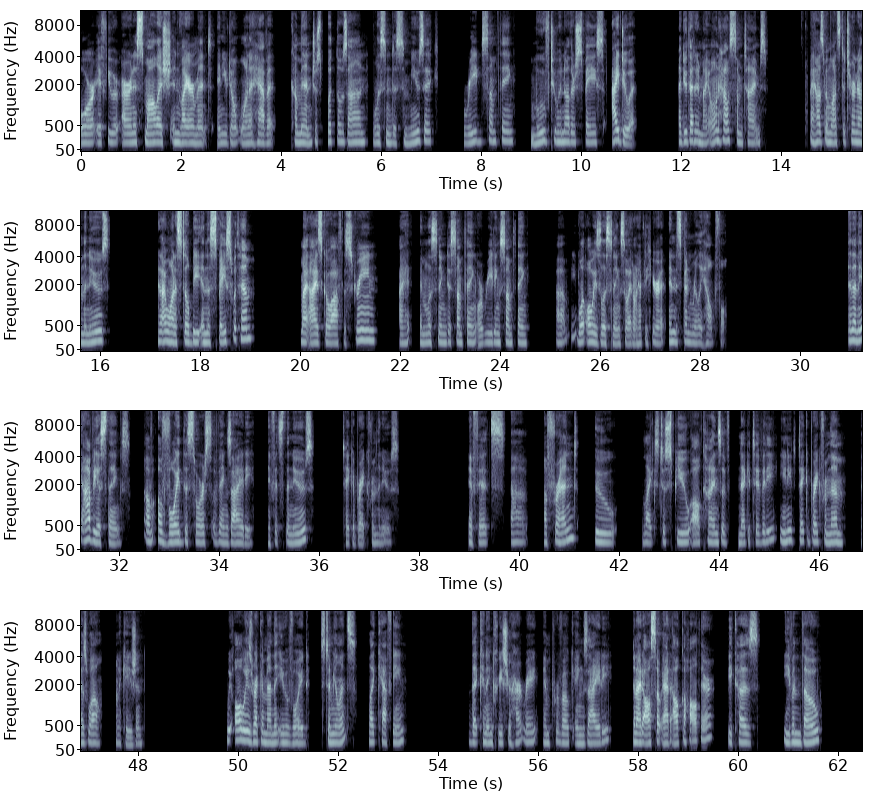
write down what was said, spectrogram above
or if you are in a smallish environment and you don't want to have it come in, just put those on, listen to some music, read something, move to another space. I do it. I do that in my own house sometimes. My husband wants to turn on the news, and I want to still be in the space with him. My eyes go off the screen. I am listening to something or reading something. Uh, well, always listening so I don't have to hear it. And it's been really helpful. And then the obvious things avoid the source of anxiety. If it's the news, take a break from the news. If it's uh, a friend who likes to spew all kinds of negativity, you need to take a break from them as well on occasion. We always recommend that you avoid stimulants like caffeine that can increase your heart rate and provoke anxiety. And I'd also add alcohol there because even though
